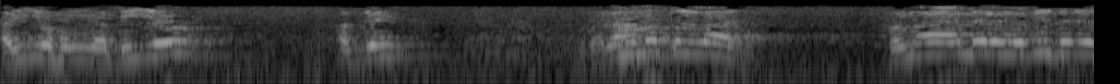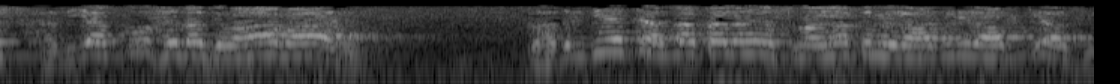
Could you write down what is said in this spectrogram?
ایو نبیو اگے، رحمت اللہ فرمایا، میرے نبی در اس ہدیہ توحفے کا جواب آج. تو حضرت یہ کہ اللہ تعالیٰ نے آسمانہ تو میرا آج رات کیا سی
